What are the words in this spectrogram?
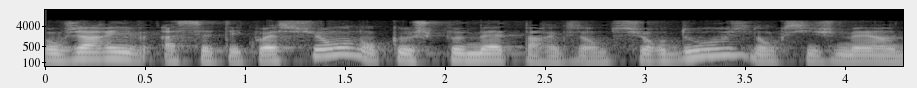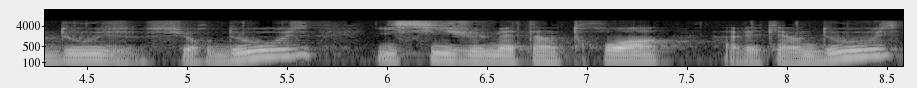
Donc j'arrive à cette équation donc, que je peux mettre par exemple sur 12. Donc si je mets un 12 sur 12, ici je vais mettre un 3 avec un 12,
